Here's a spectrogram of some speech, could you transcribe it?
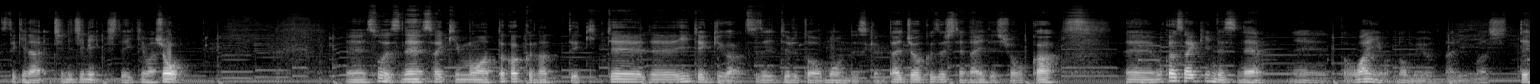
素敵な一日にしていきましょう。えーそうですね、最近も暖かくなってきて、で、いい天気が続いているとは思うんですけど、体調を崩してないでしょうか？えー僕は最近ですね、えーと、ワインを飲むようになりまして、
